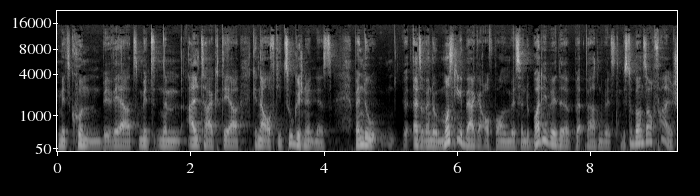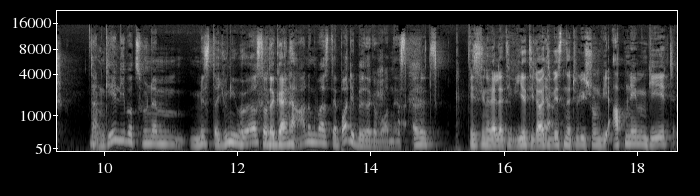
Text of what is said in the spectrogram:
mit Kunden bewährt, mit einem Alltag, der genau auf die zugeschnitten ist. Wenn du, also wenn du Muskelberge aufbauen willst, wenn du Bodybuilder werden willst, dann bist du bei uns auch falsch. Dann ja. geh lieber zu einem Mr. Universe oder keine Ahnung was, der Bodybuilder geworden ist. Also jetzt bisschen relativiert. Die Leute ja. wissen natürlich schon, wie Abnehmen geht,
